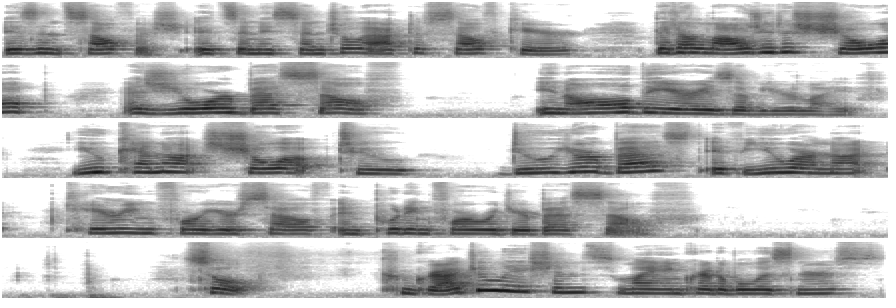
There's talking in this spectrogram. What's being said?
isn't selfish, it's an essential act of self care that allows you to show up as your best self in all the areas of your life. You cannot show up to do your best if you are not caring for yourself and putting forward your best self. So, congratulations, my incredible listeners.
